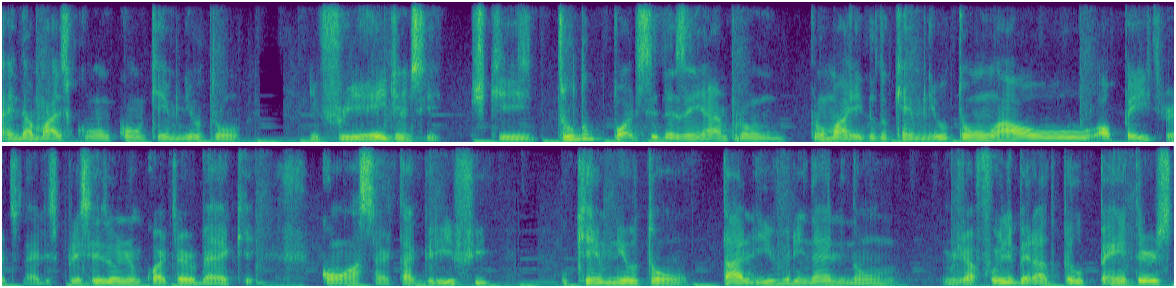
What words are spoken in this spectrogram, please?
ainda mais com, com o Cam Newton em free agency, acho que tudo pode se desenhar para um, uma ida do Cam Newton ao, ao Patriots, né? Eles precisam de um quarterback com uma certa grife. O Cam Newton tá livre, né? Ele não já foi liberado pelo Panthers.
